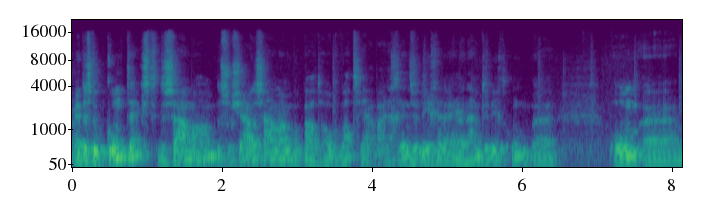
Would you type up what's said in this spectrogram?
He, dus de context, de samenhang, de sociale samenhang bepaalt ook wat, ja, waar de grenzen liggen en de ruimte ligt om, om, ehm,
